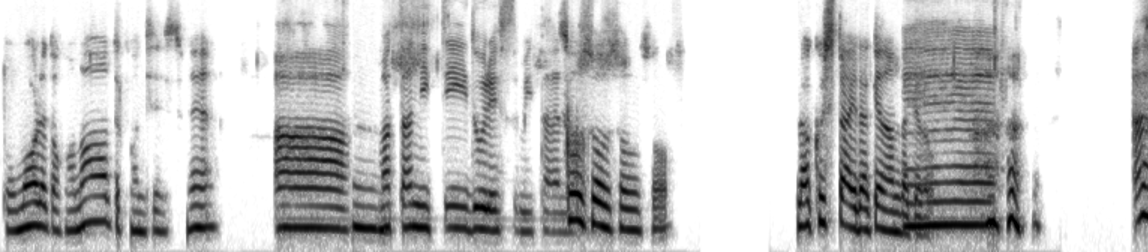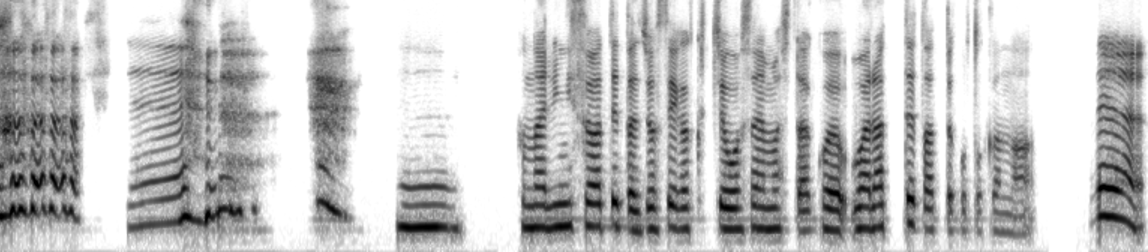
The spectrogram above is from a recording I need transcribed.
と思われたかなって感じですね。ああ、うんマタニティドレスみたいな。そうそうそうそう。楽したいだけなんだけど。へー ねえ。うん隣に座ってた女性が口を押さえました。これ、笑ってたってことかな。で、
